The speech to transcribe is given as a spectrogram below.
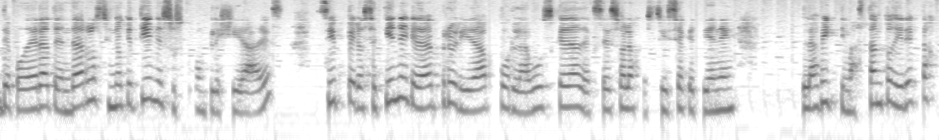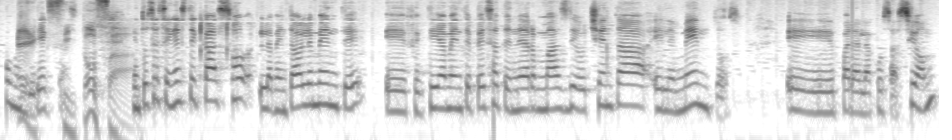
de poder atenderlo, sino que tiene sus complejidades, ¿sí? pero se tiene que dar prioridad por la búsqueda de acceso a la justicia que tienen las víctimas, tanto directas como indirectas. Exitosa. Entonces, en este caso, lamentablemente, eh, efectivamente, pese a tener más de 80 elementos eh, para la acusación,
